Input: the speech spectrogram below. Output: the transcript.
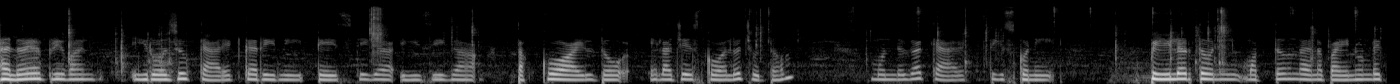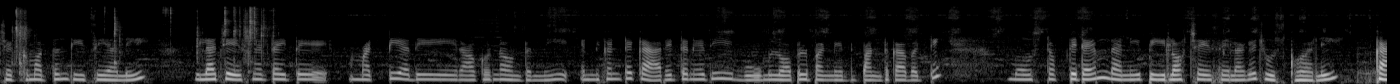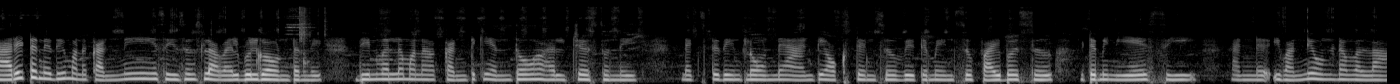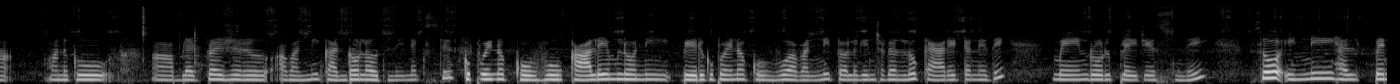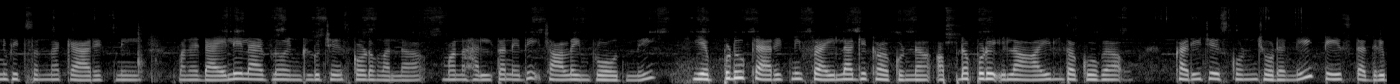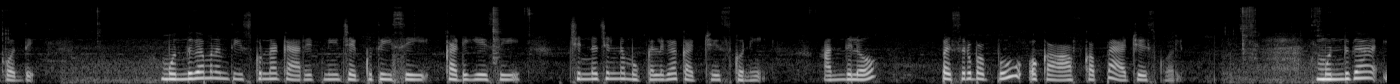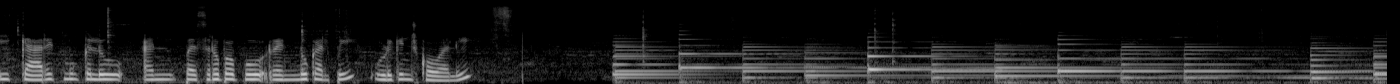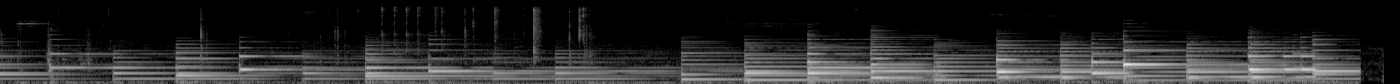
Hello everyone. ఈరోజు carrot కర్రీని టేస్టీగా ఈజీగా తక్కువ ఆయిల్తో ఎలా చేసుకోవాలో చూద్దాం. ముందుగా క్యారెట్ తీసుకొని పీలర్తోని మొత్తం దాని పైనుండే చెక్క మొత్తం తీసేయాలి. ఇలా చేసినట్టయితే మట్టి అది రాకుండా ఉంటుంది. ఎందుకంటే క్యారెట్ అనేది భూమి లోపల పండే పంట కాబట్టి మోస్ట్ ఆఫ్ ది టైం దాన్ని పీల్ ఆఫ్ చేసేలాగే చూసుకోవాలి. క్యారెట్ అనేది మనకు అన్ని సీజన్స్లో అవైలబుల్గా ఉంటుంది. దీనివల్ల మన కంటికి ఎంతో హెల్ప్ చేస్తుంది. నెక్స్ట్ దీంట్లో ఉండే antioxidants vitamins fibres vitamin A C and ఇవన్నీ ఉండడం వల్ల మనకు బ్లడ్ ప్రెషర్ అవన్నీ కంట్రోల్ అవుతుంది. నెక్స్ట్ పోయిన కొవ్వు కాలేయంలోని పేరుకుపోయిన కొవ్వు అవన్నీ తొలగించడంలో క్యారెట్ అనేది మెయిన్ రోల్ ప్లే చేస్తుంది. సో ఇన్ని హెల్త్ బెనిఫిట్స్ ఉన్న క్యారెట్ని మన డైలీ లైఫ్లో ఇంక్లూడ్ చేసుకోవడం వల్ల మన హెల్త్ అనేది చాలా ఇంప్రూవ్ అవుతుంది. ఎప్పుడు క్యారెట్ని ఫ్రై లాగే కాకుండా అప్పుడప్పుడు ఇలా ఆయిల్ తక్కువగా కర్రీ చేసుకొని చూడండి టేస్ట్ అదిరిపోద్ది. ముందుగా మనం తీసుకున్న క్యారెట్ని చెక్కు తీసి కడిగేసి చిన్న చిన్న ముక్కలుగా కట్ చేసుకొని అందులో పెసరపప్పు ఒక హాఫ్ కప్ యాడ్ చేసుకోవాలి. ముందుగా ఈ క్యారెట్ ముక్కలు అండ్ పెసరపప్పు రెండు కలిపి ఉడికించుకోవాలి.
